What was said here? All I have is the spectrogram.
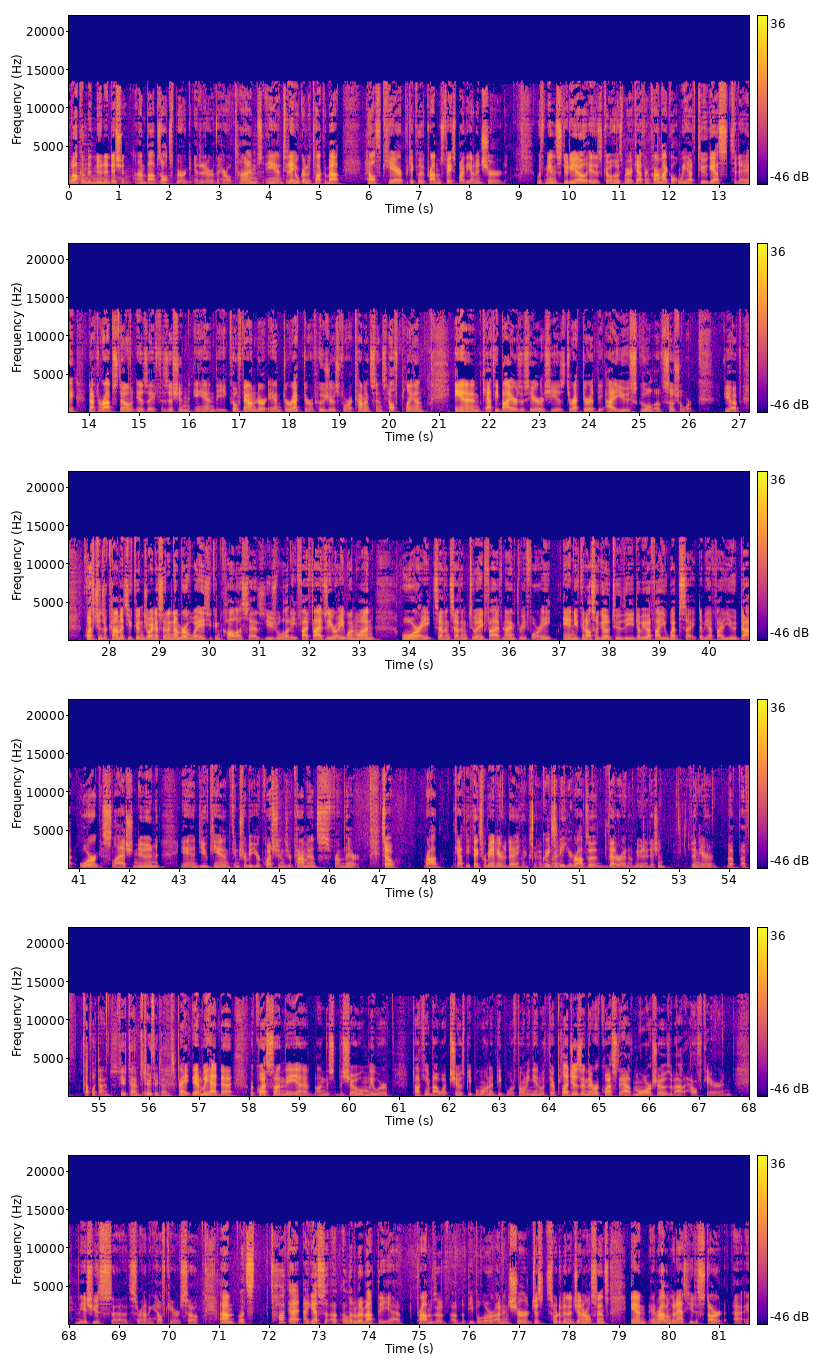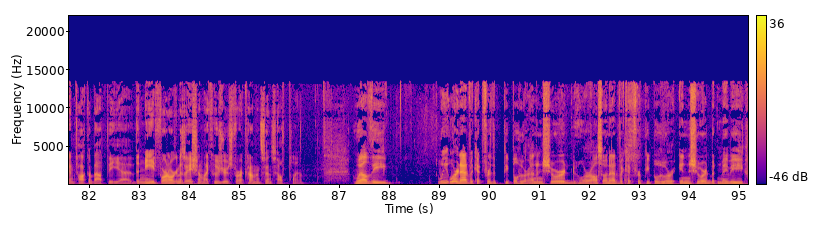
Welcome to Noon Edition. I'm Bob Zaltsberg, editor of the Herald Times, and today we're going to talk about health care, particularly the problems faced by the uninsured. With me in the studio is co host Mary Catherine Carmichael. We have two guests today. Dr. Rob Stone is a physician and the co founder and director of Hoosiers for a Common Sense Health Plan. And Kathy Byers is here. She is director at the IU School of Social Work. If you have questions or comments, you can join us in a number of ways. You can call us, as usual, at 855 0811 or 877-285-9348. And you can also go to the WFIU website, wfiu.org slash noon, and you can contribute your questions, your comments from there. So, Rob, Kathy, thanks for being here today. Thanks for having me Great us. to be here. Rob's a veteran of Noon Edition. Been here a, a couple of times. A few times, two or three times. Right, and we had uh, requests on the uh, on the, the show when we were talking about what shows people wanted. People were phoning in with their pledges and their requests to have more shows about healthcare and and the issues uh, surrounding healthcare. So um, let's talk, I, I guess, a, a, little bit about the uh, problems of, of the people who are uninsured, just sort of in a general sense. And and Rob, I'm going to ask you to start uh, and talk about the uh, the need for an organization like Hoosiers for a Common Sense Health Plan. Well, the we, we're an advocate for the people who are uninsured. We're also an advocate for people who are insured but maybe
